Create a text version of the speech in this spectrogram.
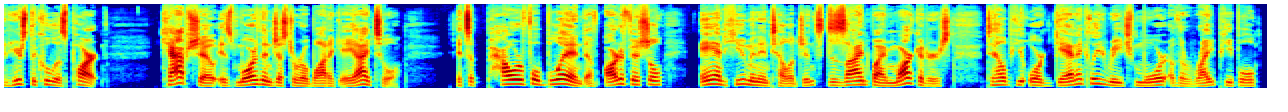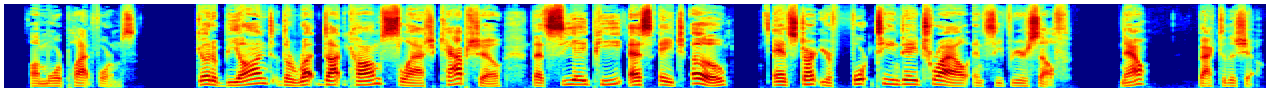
And here's the coolest part Capsho is more than just a robotic AI tool, it's a powerful blend of artificial and human intelligence designed by marketers to help you organically reach more of the right people on more platforms. Go to beyondtherut.com slash capsho, that's C-A-P-S-H-O, and start your 14-day trial and see for yourself. Now, back to the show.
